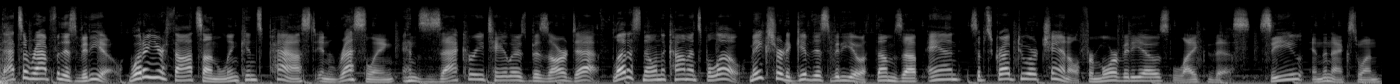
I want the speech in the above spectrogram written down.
That's a wrap for this video. What are your thoughts on Lincoln's past in wrestling and Zachary Taylor's bizarre death? Let us know in the comments below. Make sure to give this video a thumbs up and subscribe to our channel for more videos like this. See you in the next one.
